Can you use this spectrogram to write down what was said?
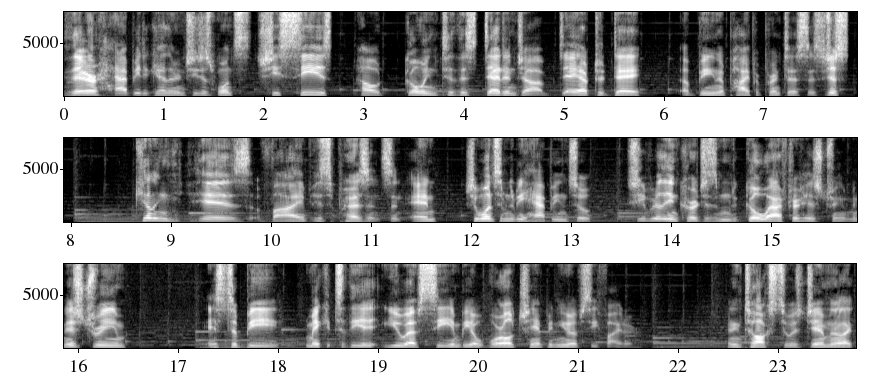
they're happy together, and she just wants. She sees how going to this dead end job day after day of being a pipe apprentice is just killing his vibe, his presence, and and she wants him to be happy, and so she really encourages him to go after his dream. And his dream is to be make it to the UFC and be a world champion UFC fighter. And he talks to his gym, and they're like,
